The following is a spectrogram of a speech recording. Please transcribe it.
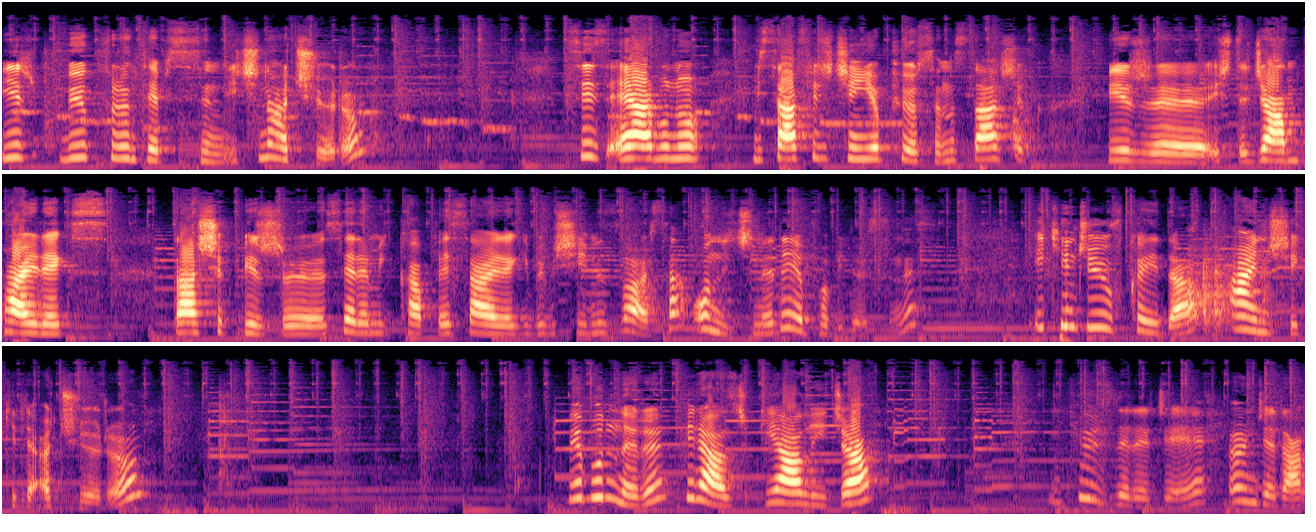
bir büyük fırın tepsisinin içine açıyorum. Siz eğer bunu misafir için yapıyorsanız daha şık bir e, işte cam pyrex, daha şık bir e, seramik kap vesaire gibi bir şeyiniz varsa onun içine de yapabilirsiniz. İkinci yufkayı da aynı şekilde açıyorum. Ve bunları birazcık yağlayacağım. 200 dereceye önceden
